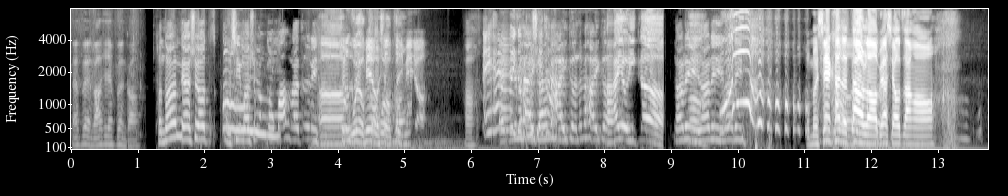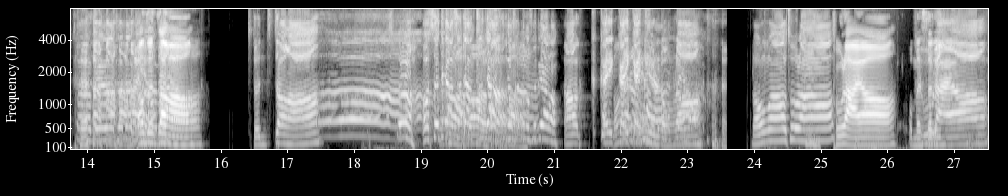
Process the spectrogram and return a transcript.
现在飞很高，现在分很高。团团，你还需要武器吗？需要弓吗？来这里。呃，我有弓，我有弓。好，哎，还有一个还有一个，那边还有一个，那边还有一个。还有一个，哪里？哦哪里？哪里？我们现在看得到了，不要嚣张哦。放尊重哦。尊重哦。哦，哦，射掉，射掉，射掉射掉射掉了。好，该该该虐龙了哦，龙啊，出来哦！出来哦，我们出来哦，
